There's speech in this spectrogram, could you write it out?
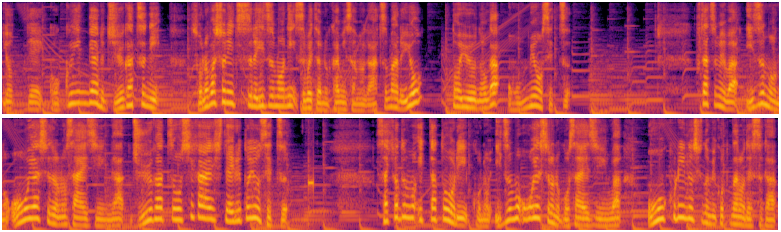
よって極陰である10月に、その場所に位置する出雲に全ての神様が集まるよ、というのが陰陽説。二つ目は、出雲の大社の祭神が10月を支配しているという説。先ほども言った通り、この出雲大社のご祭神は大国主の御事なのですが、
